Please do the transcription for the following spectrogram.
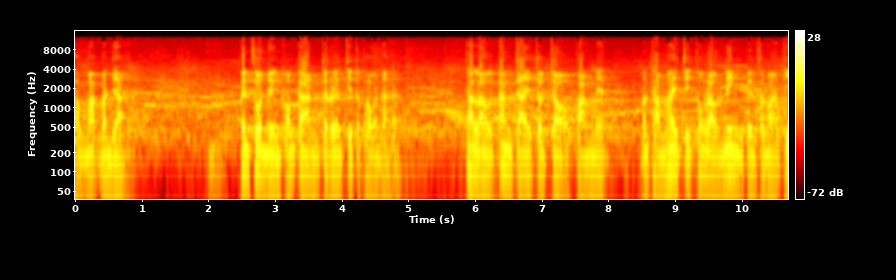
ธรรมบรรยาย เป็นส่วนหนึ่งของการเจริญจิตภาวนา ถ้าเราตั้งใจจดจ่อฟังเนี่ยมันทำให้จิตของเรานิ่งเป็นสมาธิ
